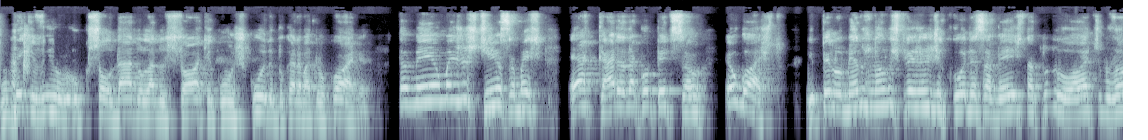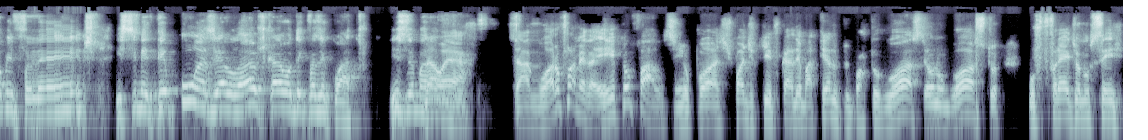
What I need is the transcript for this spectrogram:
Não tem que vir o, o soldado lá do choque com o escudo para o cara bater o corda? Também é uma injustiça, mas é a cara da competição. Eu gosto. E pelo menos não nos prejudicou dessa vez, está tudo ótimo, vamos em frente. E se meter 1 a 0 lá, os caras vão ter que fazer 4. Isso é maravilhoso. Não, é. Agora o Flamengo, é aí que eu falo. Assim, eu posso, a gente pode ficar debatendo que o Arthur gosta, eu não gosto. O Fred, eu não sei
